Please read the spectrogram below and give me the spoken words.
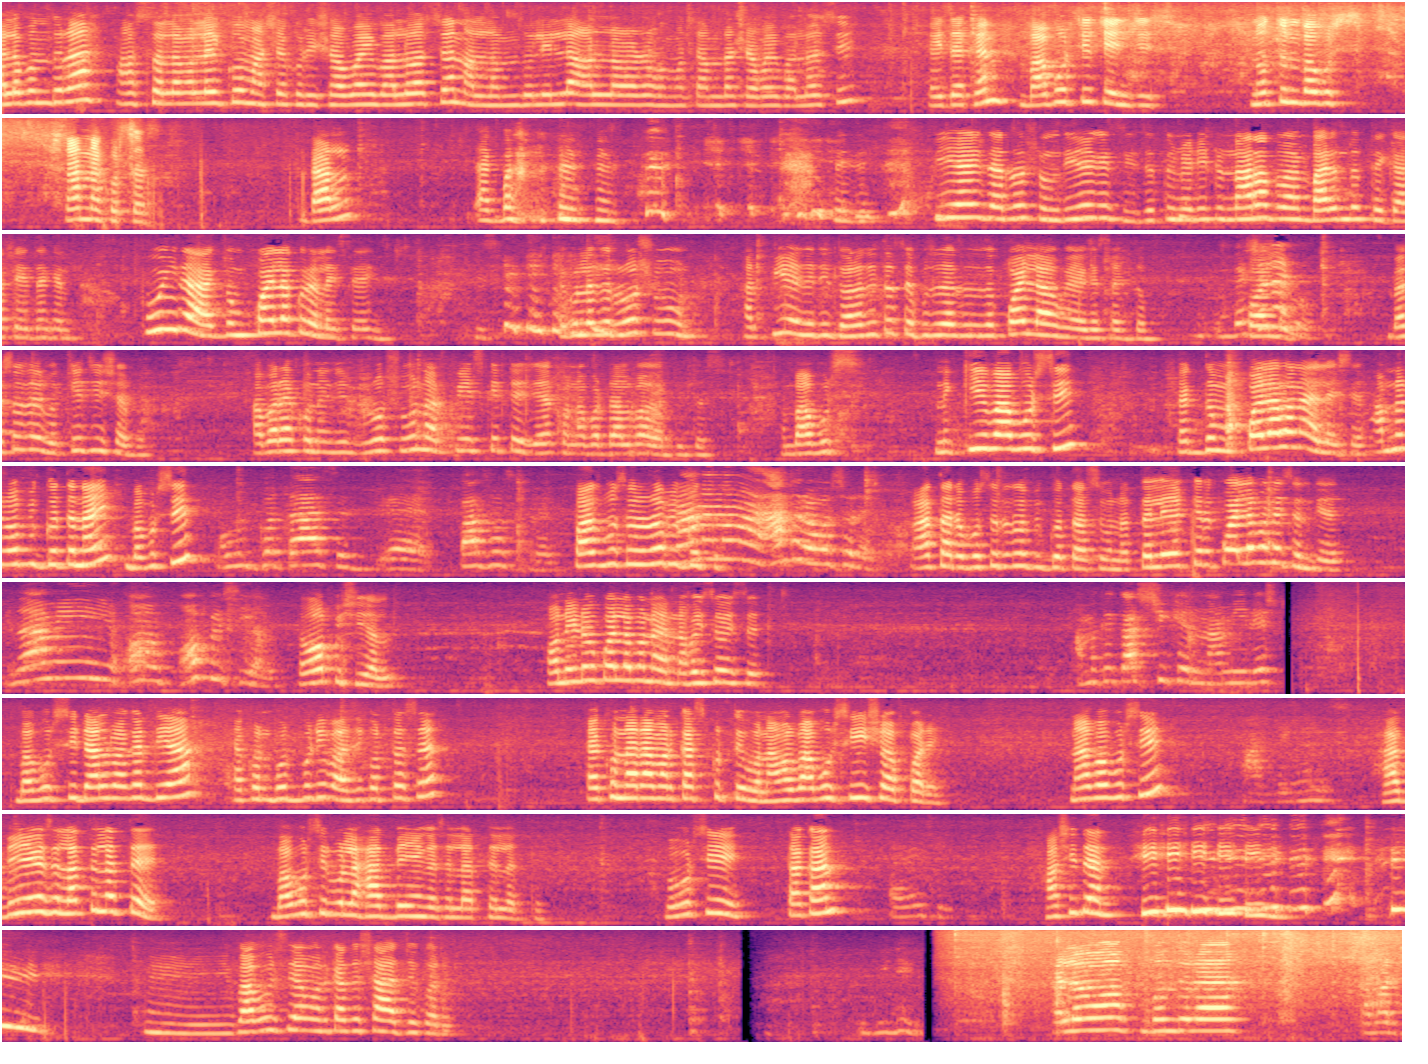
Hello বন্ধুরা, আসসালামু আলাইকুম। আশা করি সবাই ভালো আছেন। আলহামদুলিল্লাহ, আল্লাহর রহমতে আমরা সবাই ভালো আছি। এই দেখেন, বাবুর্চি চেঞ্জিস। নতুন বাবুর রান্না করতে ডাল, একবার পেঁয়াজ আর রসুন দিয়ে গেছি। যে তুমি এটি একটু নাড়া দেবো আমি বারান্দার থেকে আসে, এই দেখেন। পুইরা একদম কয়লা করে লাইছে, এই এগুলো যে রসুন আর পেঁয়াজ এটি ধরা দিতেছে, বুঝে যাচ্ছে যে কয়লা হয়ে গেছে একদম। বেসা যাবে কেজি হিসাবে। আবার এখন এই যে রসুন আর পেঁয়াজ কেটে যে এখন আবার ডাল বাগার দিতেছে। বাবুরসি মানে কি বাবুরসি একদম কয়লা বানায় লাইছে। আপনার অভিজ্ঞতা নাই বাবুরসি অভিজ্ঞতা আছে পাঁচ বছরের। অভিজ্ঞতা? আঠারো বছরের। অভিজ্ঞতা আছে ওনার। তাহলে একের কয়লা বানাইছেন কে? অফিসিয়াল। অফিসিয়াল। অনেকটাও কয়লা বানায় না হয়েছে হয়েছে আমাকে কাজ শিখেন না আমি রেস্ট বাবুরসি ডাল বাগার দিয়া এখন বটবটি বাজি করতেছে। এখন আর আমার কাজ করতে হবে না আমার বাবুরসি সব পারে। না বাবুরসি হাত ভেঙে গেছে। লাড়তে লাড়তে? বাবুরসির বলে হাত ভেঙে গেছে লাড়তে লাড়তে। বাবুরসি তাকান। হাসি দেন। বাবুরসি আমার কাজে সাহায্য করে। হ্যালো বন্ধুরা, আমার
